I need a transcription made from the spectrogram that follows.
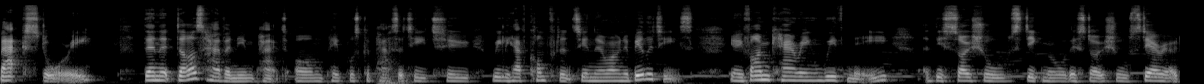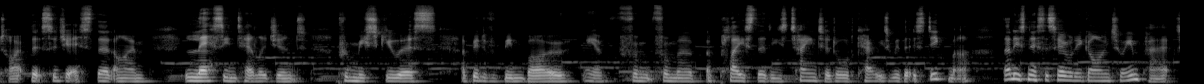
backstory, then it does have an impact on people's capacity to really have confidence in their own abilities. You know, if I'm carrying with me this social stigma or this social stereotype that suggests that I'm less intelligent, promiscuous, a bit of a bimbo, you know, from, from a, a place that is tainted or carries with it a stigma, that is necessarily going to impact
